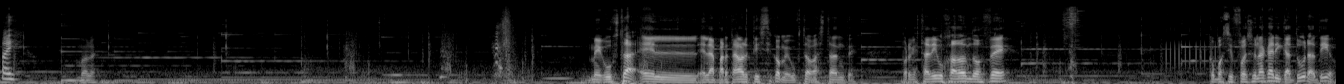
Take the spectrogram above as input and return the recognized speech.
Ay, vale. Me gusta el, el apartado artístico, me gusta bastante. Porque está dibujado en 2D Como si fuese una caricatura, tío.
